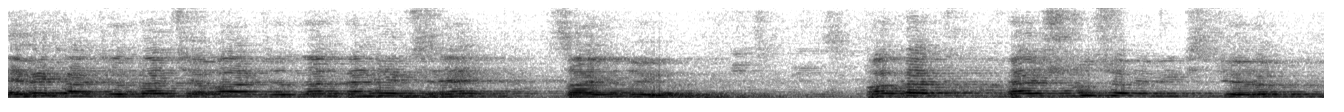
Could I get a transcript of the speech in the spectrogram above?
Emek harcadılar, çaba harcadılar. Ben hepsine saygı duyuyorum. Fakat ben şunu söylemek istiyorum.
